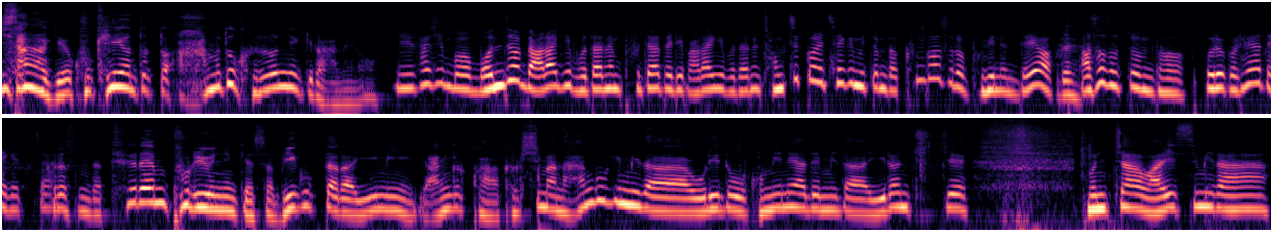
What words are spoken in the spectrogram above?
이상하게요. 국회의원들도 아무도 그런 얘기를 안 해요. 네, 사실 뭐 먼저 말하기보다는 부자들이 말하기보다는 정치권의 책임이 좀 더 큰 것으로 보이는데요. 네. 나서서 좀 더 노력을 해야 되겠죠. 그렇습니다. 트램프 류님께서 미국 따라 이미 양극화 극심한 한국입니다. 우리도 고민해야 됩니다. 이런 취재 문자 와 있습니다.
